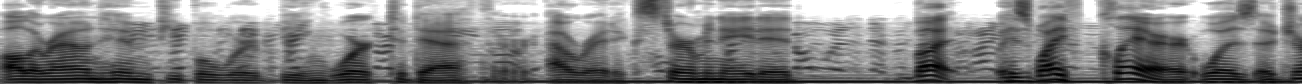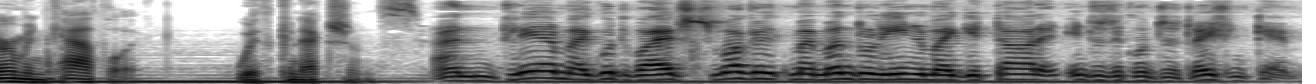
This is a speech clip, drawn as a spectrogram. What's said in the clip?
All around him, people were being worked to death or outright exterminated. But his wife, Claire, was a German Catholic with connections. And Claire, my good wife, smuggled my mandolin and my guitar into the concentration camp.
